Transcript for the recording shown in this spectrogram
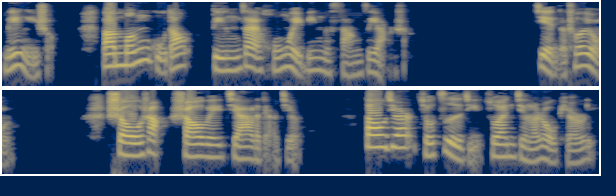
另一手把蒙古刀顶在红卫兵的嗓子眼上。见的车用了，手上稍微加了点劲儿，刀尖就自己钻进了肉皮里，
